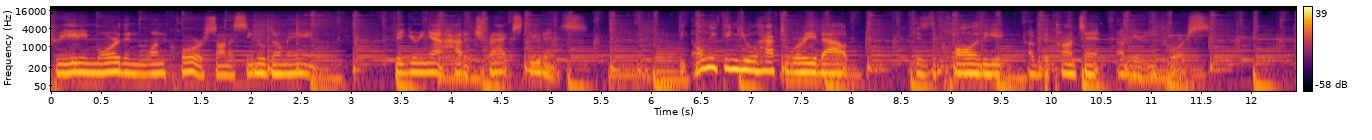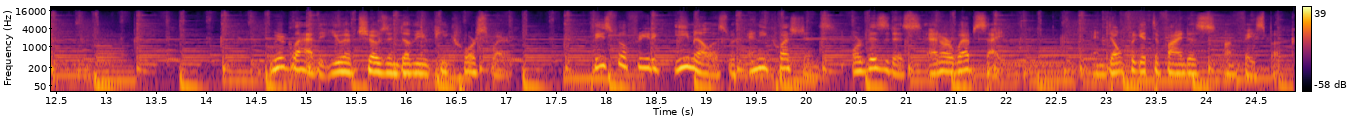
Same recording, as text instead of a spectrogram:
creating more than one course on a single domain, figuring out how to track students. Only thing you will have to worry about is the quality of the content of your e-course. We're glad that you have chosen WP Courseware. Please feel free to email us with any questions or visit us at our website. And don't forget to find us on Facebook.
